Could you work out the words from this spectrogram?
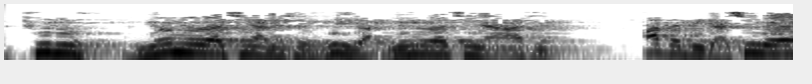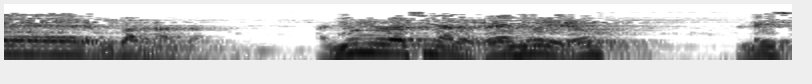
အထူးထူးအမျိုးမျိုးသောချင်းရတယ်ဆိုဝိကအမျိုးမျိုးသောချင်းရအားဖြင့်အတ္တတိကရှိတယ်တဲ့ဝိပဿနာဆိုတာအမျိုးမျိုးသောချင်းရတဲ့ဘယ်မျိုးတွေတော့ အိဋ္ဌ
